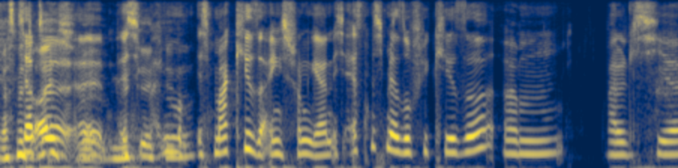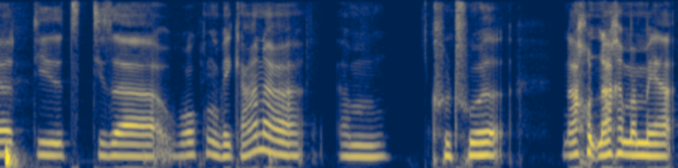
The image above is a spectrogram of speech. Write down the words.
Was Ich, mit hatte, euch? äh, ich, ich mag Käse eigentlich schon gern. Ich esse nicht mehr so viel Käse, ähm, weil ich hier die, dieser woken Veganer ähm, Kultur nach und nach immer mehr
